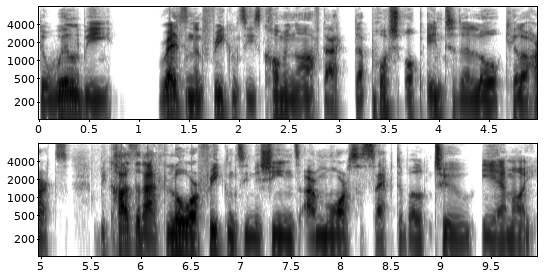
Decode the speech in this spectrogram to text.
there will be resonant frequencies coming off that that push up into the low kilohertz. Because of that, lower frequency machines are more susceptible to EMI.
